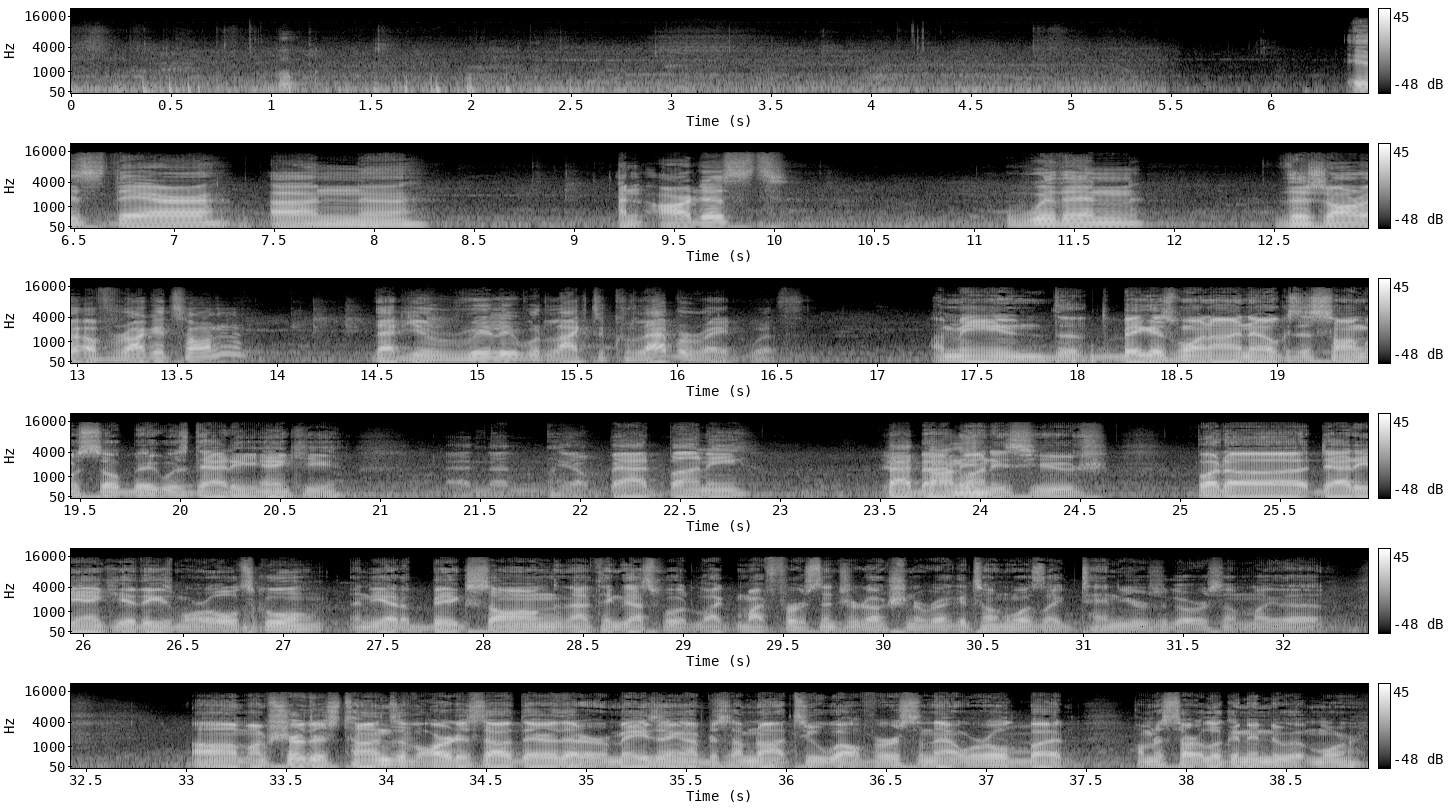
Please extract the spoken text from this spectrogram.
Is there an uh, an artist within the genre of reggaeton that you really would like to collaborate with? I mean, the, the biggest one I know because the song was so big was Daddy Yankee. And then you know Bad Bunny. Bad Bad Bunny? Bunny's huge. But uh, Daddy Yankee, I think he's more old school, and he had a big song, and I think that's what like my first introduction to reggaeton was like ten years ago or something like that. Um, I'm sure there's tons of artists out there that are amazing. I'm just I'm not too well versed in that world, but I'm gonna start looking into it more.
